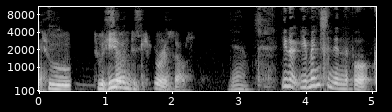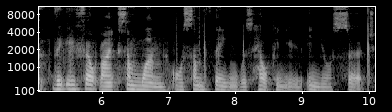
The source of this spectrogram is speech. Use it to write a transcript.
yes. to to heal so, and to cure ourselves. Yeah. You know, you mentioned in the book that you felt like someone or something was helping you in your search.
